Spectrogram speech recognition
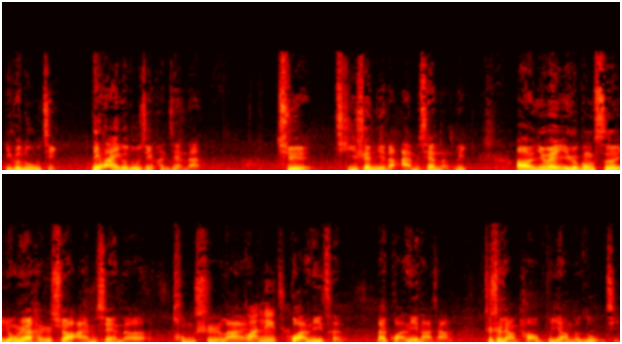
一个路径。另外一个路径很简单，去提升你的 M 线能力啊，因为一个公司永远还是需要 M 线的同事来管理层管理层来管理大家的，这是两条不一样的路径。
